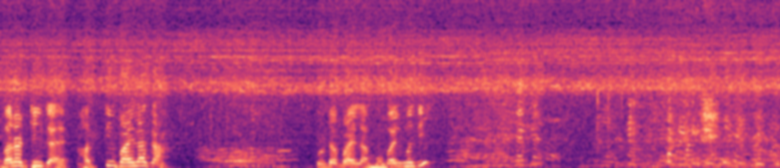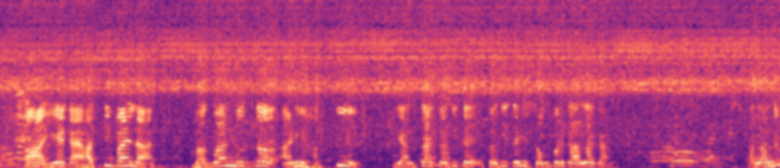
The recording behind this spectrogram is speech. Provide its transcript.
बरं ठीक आहे. हत्ती पाहिला का? कुठं पाहिला? मोबाईल मध्ये हा एक आहे हत्ती पाहिला? भगवान बुद्ध आणि हत्ती यांचा कधी कधीतरी संपर्क आला का? आला ना?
